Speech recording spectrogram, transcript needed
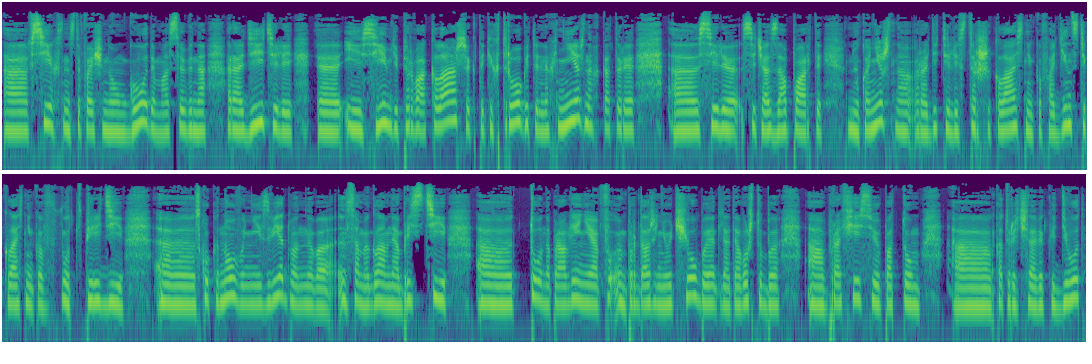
а, всех с наступающим Новым годом, особенно родителей э, и семьи первоклашек, таких трогательных, нежных, которые а, сели сейчас за парты. Ну и, конечно, родителей старшеклассников, одиннадцатиклассников, вот впереди э, сколько нового, неизведанного. Самое главное, обрести э, то направление в продолжение учебы для того, чтобы а, профессию потом, а, которой человек идет,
